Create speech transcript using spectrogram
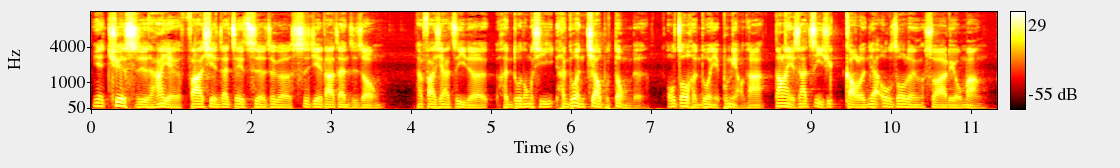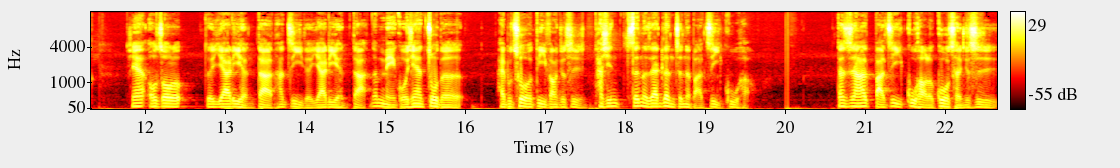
因为确实他也发现，在这次的这个世界大战之中，他发现自己的很多东西，很多人叫不动的，欧洲很多人也不鸟他。当然也是他自己去搞人家欧洲人耍流氓。现在欧洲的压力很大，他自己的压力很大。那美国现在做的还不错的地方，就是他先真的在认真的把自己顾好。但是他把自己顾好的过程，就是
